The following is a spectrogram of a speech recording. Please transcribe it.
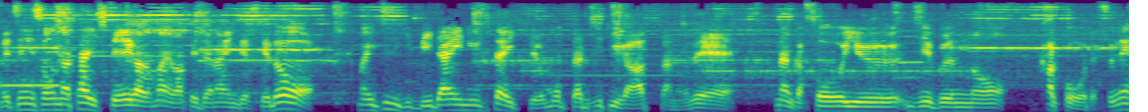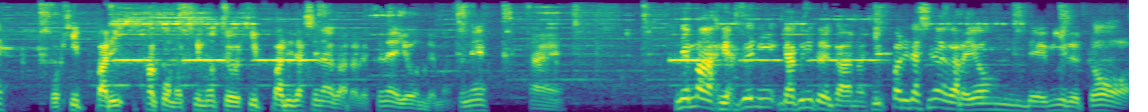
別にそんな大して絵が上手いわけじゃないんですけど、まあ一時期美大に行きたいって思った時期があったので、なんかそういう自分の過去をですね、こう引っ張り、過去の気持ちを引っ張り出しながらですね、読んでますね。はい。で、まあ逆に、逆にというか、あの、引っ張り出しながら読んでみると、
